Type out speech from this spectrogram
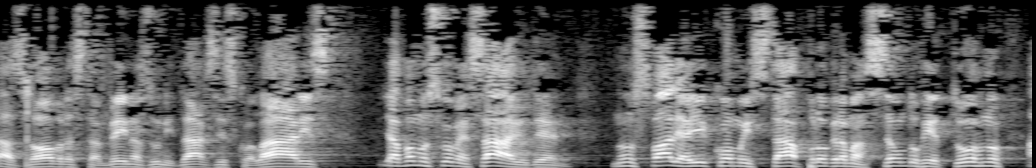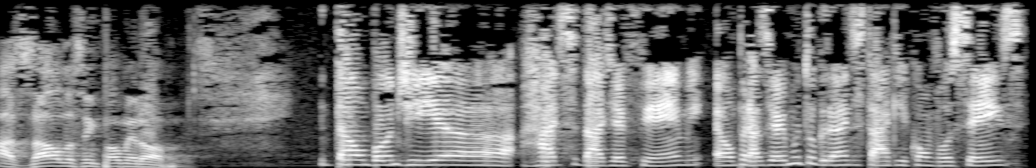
das obras também nas unidades escolares. Já vamos começar, Ildene. Nos fale aí como está a programação do retorno às aulas em Palmeirópolis. Então, bom dia, Rádio Cidade FM. É um prazer muito grande estar aqui com vocês,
